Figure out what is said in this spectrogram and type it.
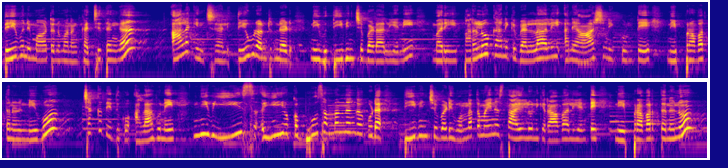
దేవుని మాటను మనం ఖచ్చితంగా ఆలకించాలి. దేవుడు అంటున్నాడు నీవు దీవించబడాలి అని మరి పరలోకానికి వెళ్ళాలి అనే ఆశ నీకుంటే నీ ప్రవర్తనను నీవు చక్కదిద్దుకో. అలాగునే నీవు ఈ స- ఈ యొక్క భూ సంబంధంగా కూడా దీవించబడి ఉన్నతమైన స్థాయిలోనికి రావాలి అంటే నీ ప్రవర్తనను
